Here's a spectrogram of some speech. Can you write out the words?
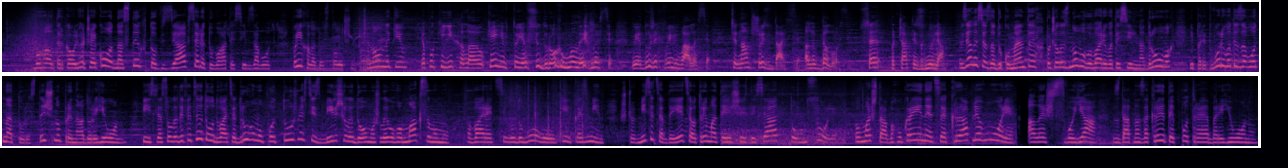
Бухгалтерка Ольга Чайко одна з тих, хто взявся рятувати сільзавод. Поїхала до столичних чиновників. Я поки їхала в Київ, то я всю дорогу молилася, бо я дуже хвилювалася, чи нам щось вдасться, але вдалося. Все почати з нуля. Взялися за документи, почали знову виварювати сіль на дровах і перетворювати завод на туристичну принаду регіону. Після соледефіциту у 22-му потужності збільшили до можливого максимуму. Варять цілодобово у кілька змін. Щомісяця вдається отримати 60 тонн солі. В масштабах України це крапля в морі, але ж своя, здатна закрити потреби регіону.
